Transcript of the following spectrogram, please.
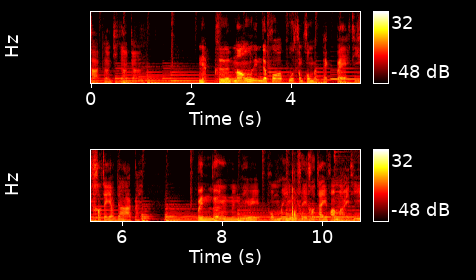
ขาดพลังจินตนาการ เนี่ยคือน้องลินจะพ่อพูดคำคมแบบแปลกๆที่เข้าใจยากๆนะ เป็นเรื่องหนึ่งที่ผมไม่เคยเข้าใจความหมายที่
